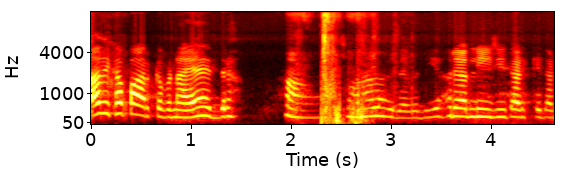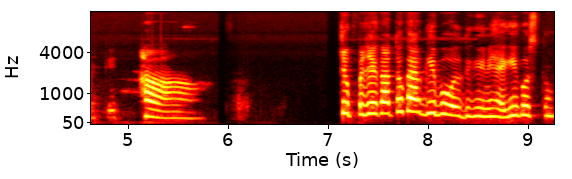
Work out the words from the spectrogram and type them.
ਆ ਦੇਖਾ ਪਾਰਕ ਬਣਾਇਆ ਇੱਧਰ। ਹਾਂ ਸੋਹਣਾ ਲੱਗਦਾ ਵਧੀਆ। ਹਰਿਆਲੀ ਜੀ ਤੜਕੇ ਤੜਕੇ। ਹਾਂ। ਚੁੱਪ ਜੇ ਕਾਤੋਂ ਕਰ ਗਈ ਬੋਲਦੀ ਨਹੀਂ ਹੈਗੀ ਕੁਛ ਤੂੰ?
